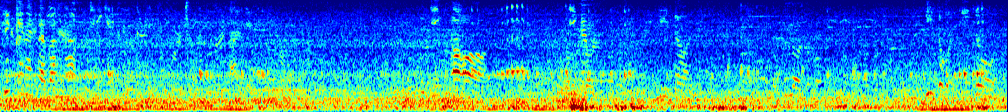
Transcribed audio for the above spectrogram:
6 ka nagkabangos. Take exit 34 toward left. Ik, oo. Ikaw, dito. Dito, dito.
